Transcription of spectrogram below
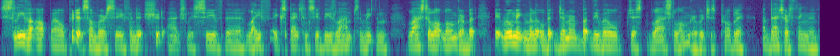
sleeve it up well, put it somewhere safe, and it should actually save the life expectancy of these lamps and make them last a lot longer. But it will make them a little bit dimmer, but they will just last longer, which is probably a better thing than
